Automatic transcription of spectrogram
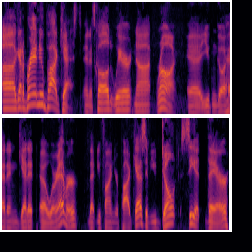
Uh, I got a brand new podcast, and it's called We're Not Wrong. Uh, you can go ahead and get it uh, wherever that you find your podcast. If you don't see it there,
